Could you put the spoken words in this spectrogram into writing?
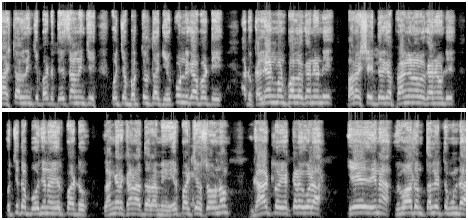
రాష్ట్రాల నుంచి బయట దేశాల నుంచి వచ్చే భక్తుల తాకి ఎక్కువ ఉంది కాబట్టి అటు కళ్యాణ మండపాల్లో కానివ్వండి భారత్ షహీద్ దర్గా ప్రాంగణంలో కానివ్వండి ఉచిత భోజనం ఏర్పాటు లంగర్ ఖానా ద్వారా మేము ఏర్పాటు చేస్తూ ఉన్నాం. ఘాట్లో ఎక్కడ కూడా ఏదైనా వివాదం తలెత్తకుండా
